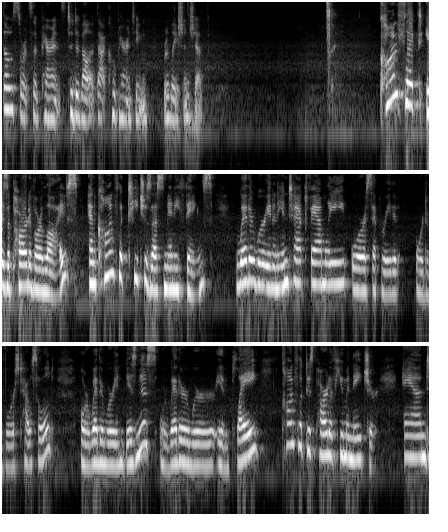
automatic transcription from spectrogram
those sorts of parents to develop that co parenting relationship? Conflict is a part of our lives, and conflict teaches us many things whether we're in an intact family or a separated or divorced household, or whether we're in business or whether we're in play, conflict is part of human nature. And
